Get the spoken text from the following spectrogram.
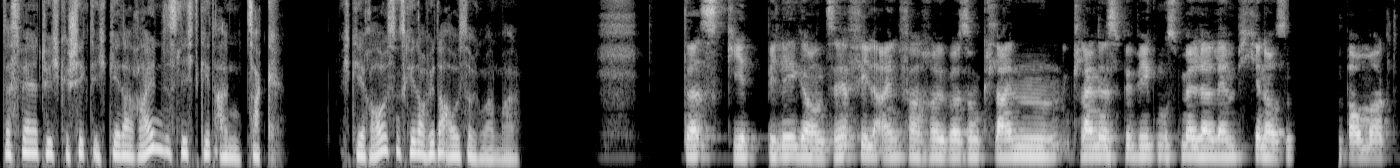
das wäre natürlich geschickt. Ich gehe da rein, das Licht geht an, zack. Ich gehe raus und es geht auch wieder aus irgendwann mal. Das geht billiger und sehr viel einfacher über so ein kleinen, kleines Bewegungsmelderlämpchen aus dem Baumarkt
